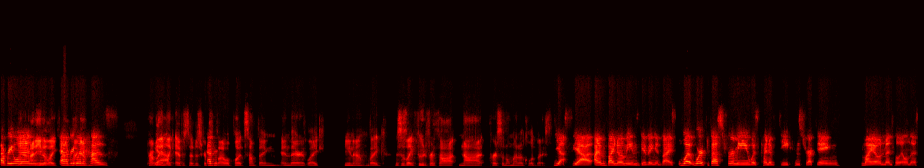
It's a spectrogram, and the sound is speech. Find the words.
Everyone yeah, I need to like everyone has probably yeah. in like episode descriptions Every, I will put something in there like, you know, like this is like food for thought, not personal medical advice. Yes, yeah. I'm by no means giving advice. What worked best for me was kind of deconstructing my own mental illness,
